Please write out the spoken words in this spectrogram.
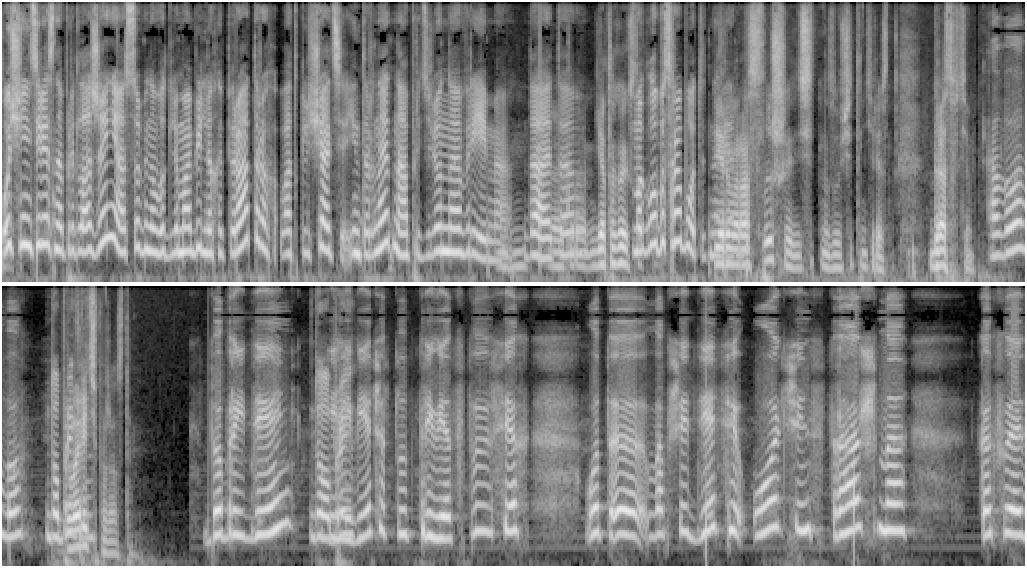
Очень интересное предложение, особенно вот для мобильных операторов, отключать интернет на определенное время. Угу. Да, это, это я такой, кстати, могло бы сработать. Наверное. Первый раз слышу, и действительно звучит интересно. Здравствуйте. Алло, алло. Добрый Говорите, день. пожалуйста. Добрый день. Добрый. Или вечер. Тут приветствую всех. Вот э, вообще дети очень страшно как сказать,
